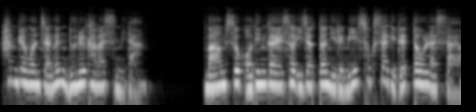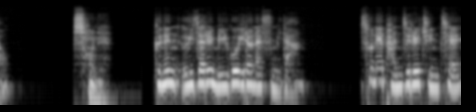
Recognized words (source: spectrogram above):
한 병원장은 눈을 감았습니다. 마음속 어딘가에서 잊었던 이름이 속삭이듯 떠올랐어요. 선이. 그는 의자를 밀고 일어났습니다. 손에 반지를 쥔 채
